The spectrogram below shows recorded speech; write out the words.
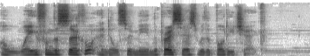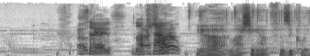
away from the circle, and also me in the process with a body check. Okay. So, lash Lash out? Yeah, lashing out physically.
